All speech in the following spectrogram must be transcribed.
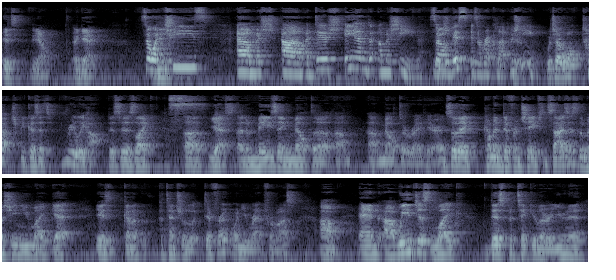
it's you know again, So a cheese, a, mach- um, a dish, and a machine. So Which- this is a raclette machine. which I won't touch because it's really hot. This is like, uh, yes, an amazing melter um, uh, melter right here, and so they come in different shapes and sizes. The machine you might get is gonna potentially look different when you rent from us, um, and uh, we just like this particular unit,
